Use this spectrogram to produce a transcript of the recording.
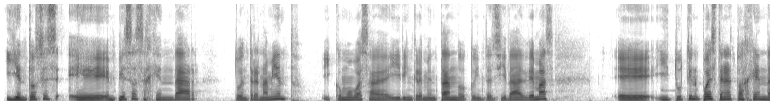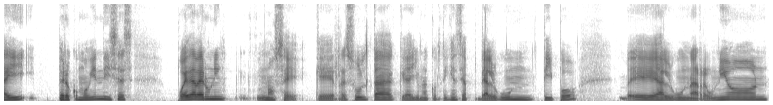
y entonces eh, empiezas a agendar tu entrenamiento y cómo vas a ir incrementando tu intensidad y demás. y tú puedes tener tu agenda ahí, pero como bien dices, puede haber un, no sé, que resulta que hay una contingencia de algún tipo, eh, alguna reunión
